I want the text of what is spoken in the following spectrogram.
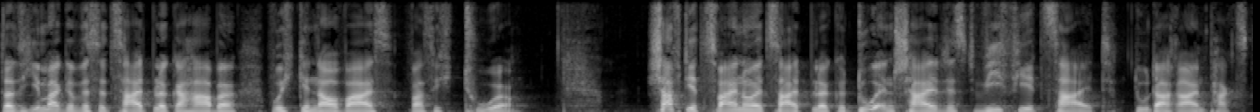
dass ich immer gewisse Zeitblöcke habe, wo ich genau weiß, was ich tue. Schaff dir zwei neue Zeitblöcke. Du entscheidest, wie viel Zeit du da reinpackst.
